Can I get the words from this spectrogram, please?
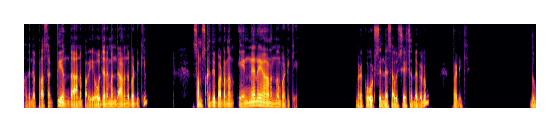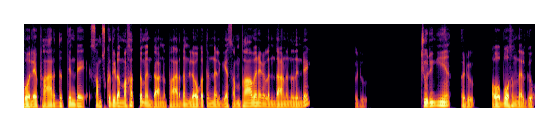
അതിന്റെ പ്രസക്തി എന്താണ്? പ്രയോജനം എന്താണെന്ന് പഠിക്കും. സംസ്കൃതി പഠനം എങ്ങനെയാണെന്നും പഠിക്കും. നമ്മുടെ കോഴ്സിന്റെ സവിശേഷതകളും പഠിക്കും. അതുപോലെ ഭാരതത്തിന്റെ സംസ്കൃതിയുടെ മഹത്വം എന്താണ്? ഭാരതം ലോകത്തിന് നൽകിയ സംഭാവനകൾ എന്താണെന്നതിന്റെ ഒരു ചുരുങ്ങിയ ഒരു അവബോധം നൽകും.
